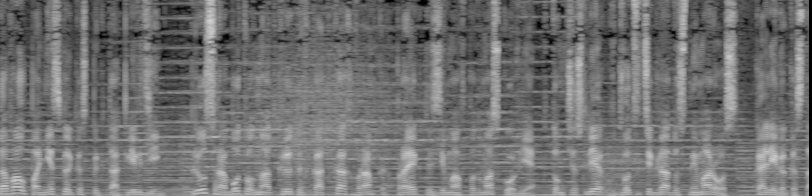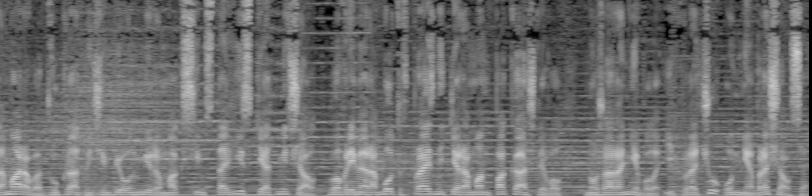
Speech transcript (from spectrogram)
Давал по несколько спектаклей в день. Плюс работал на открытых катках в рамках проекта «Зима в Подмосковье», в том числе в 20-градусный мороз. Коллега Костомарова, двукратный чемпион мира Максим Ставиский, отмечал, во время работы в празднике Роман покашливал, но жара не было, и к врачу он не обращался обращался.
